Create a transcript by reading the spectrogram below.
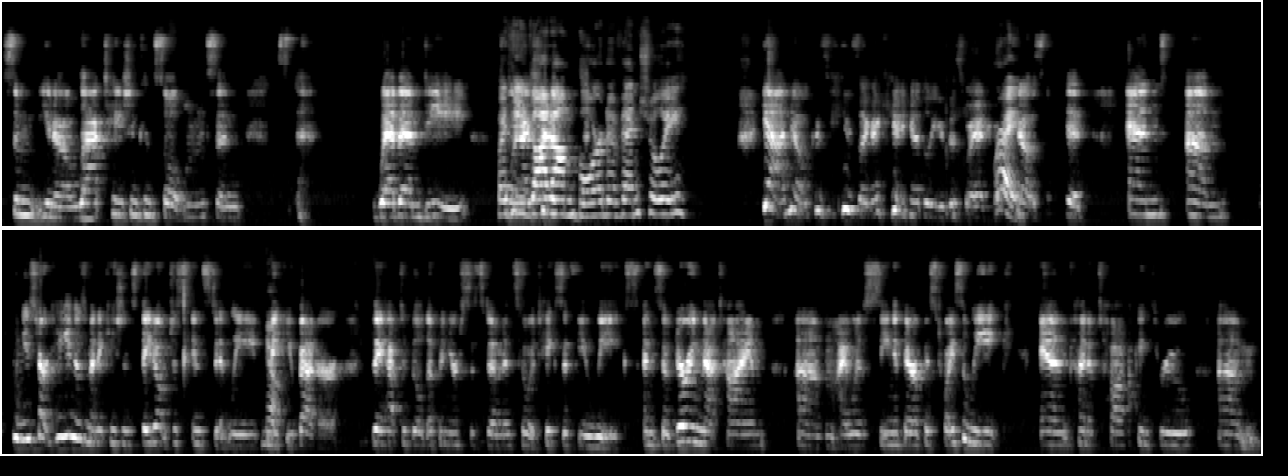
some you know lactation consultants and WebMD. But When he I got on board eventually. Yeah, no, because he's like I can't handle you this way anymore. Right. No, so he did. And um, when you start taking those medications, they don't just instantly No. make you better. They have to build up in your system, and so it takes a few weeks. And so during that time, um, I was seeing a therapist twice a week and kind of talking through um,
